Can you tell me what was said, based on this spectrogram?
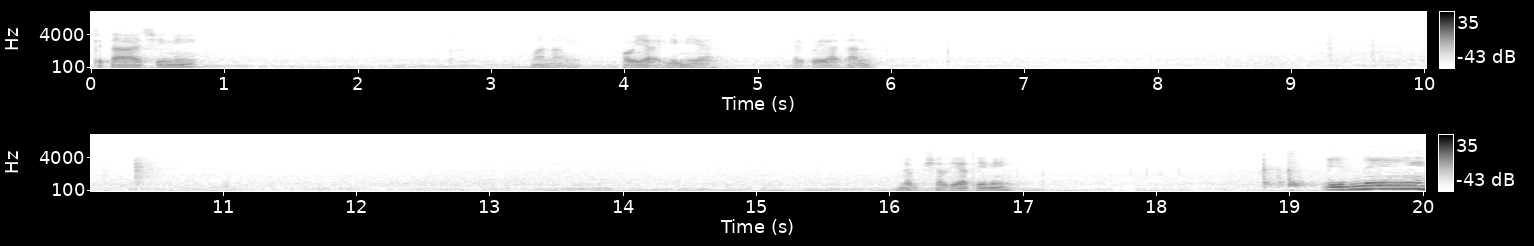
Kita sini. Mana oh ya ini ya biar kelihatan. Anda bisa lihat ini. Ini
